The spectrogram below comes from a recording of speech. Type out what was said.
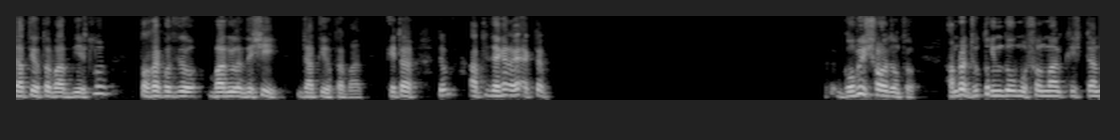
জাতীয়তাবাদ নিয়ে এসলো তথাকথিত বাংলাদেশি জাতীয়তাবাদ। এটা আপনি দেখেন একটা গভীর ষড়যন্ত্র। আমরা যুদ্ধ, হিন্দু, মুসলমান, খ্রিস্টান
